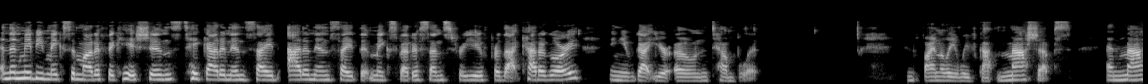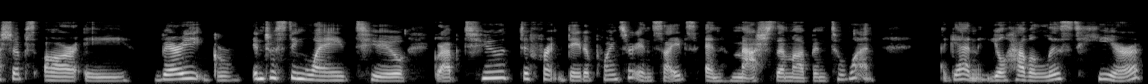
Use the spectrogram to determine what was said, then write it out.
and then maybe make some modifications, take out an insight, add an insight that makes better sense for you for that category, and you've got your own template. And finally, we've got mashups. And mashups are a very interesting way to grab two different data points or insights and mash them up into one. Again, you'll have a list here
